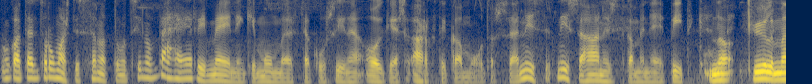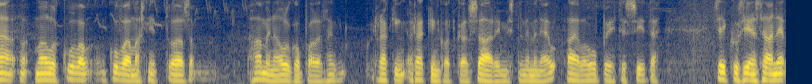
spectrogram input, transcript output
onko tämä nyt rumasti sanottu, mutta siinä on vähän eri meininki mun mielestä kuin siinä oikeassa Arktikamuutossa. Ja niissä, niissä hanhistka menee pitkään. No kyllä, mä, mä ollut kuva, kuvaamassa niitä tuolla Haminan ulkopuolella Rakin, Rakinkotkan saari, mistä ne menee aivan upeasti siitä. Sitten kun siihen saa ne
